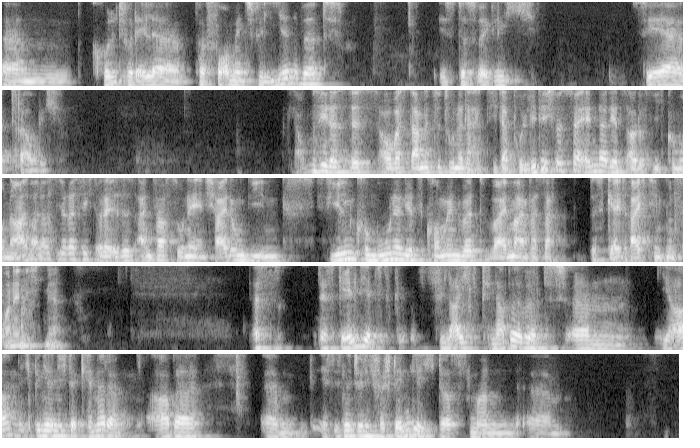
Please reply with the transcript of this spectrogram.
ähm, kultureller Performance verlieren wird, ist das wirklich sehr traurig. Glauben Sie, dass das auch was damit zu tun hat, hat sich da politisch was verändert, jetzt auch durch die Kommunalwahl aus Ihrer Sicht? Oder ist es einfach so eine Entscheidung, die in vielen Kommunen jetzt kommen wird, weil man einfach sagt, das Geld reicht hinten und vorne nicht mehr? Dass das Geld jetzt vielleicht knapper wird, ähm, ja, ich bin ja nicht der Kämmerer, aber ähm, es ist natürlich verständlich, dass man, ähm,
